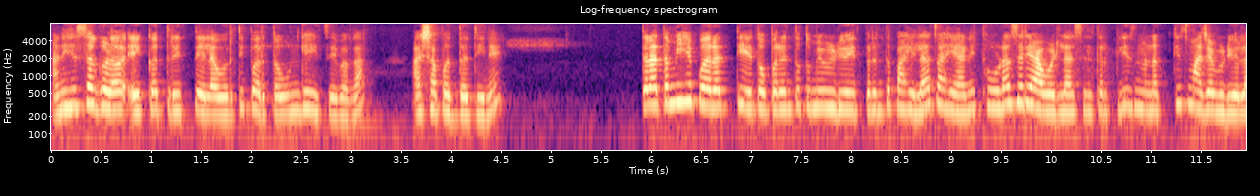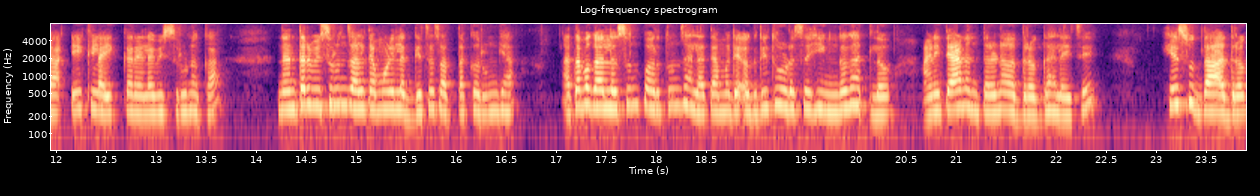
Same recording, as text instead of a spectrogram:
आणि हे सगळं एकत्रित तेलावरती परतवून घ्यायचं आहे बघा. अशा पद्धतीने. तर आता मी हे परतते तोपर्यंत तुम्ही व्हिडिओ इथपर्यंत पाहिलाच आहे आणि थोडा जरी आवडला असेल तर प्लीज नक्कीच माझ्या व्हिडिओला एक लाईक करायला विसरू नका. नंतर विसरून जाल त्यामुळे लगेचच आत्ता करून घ्या. आता बघा लसूण परतून झाला त्यामध्ये अगदी थोडंसं हिंग घातलं आणि त्यानंतरनं अद्रक घालायचे. हे सुद्धा अद्रक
